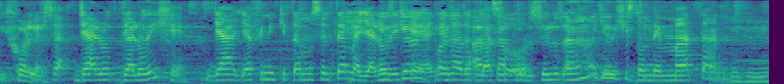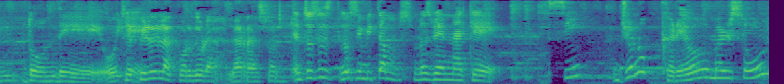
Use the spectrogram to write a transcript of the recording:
Híjole. o sea, ya lo, ya lo dije. Ya, ya finiquitamos el tema, ya lo es dije. Ha llegado hasta casos por celos. Ah, ya dijiste. donde matan, donde, oye, Se pierde la cordura, la razón. entonces los invitamos más bien a que sí, yo no creo, Marisol,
